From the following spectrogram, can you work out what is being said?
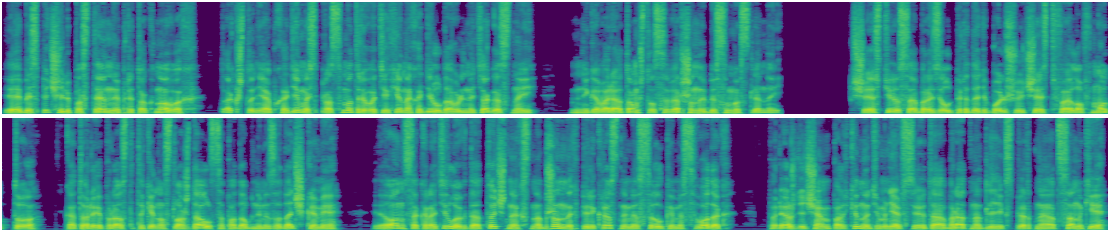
и обеспечили постоянный приток новых, так что необходимость просматривать их я находил довольно тягостной, не говоря о том, что совершенно бессмысленный. К счастью, сообразил передать большую часть файлов Мотту, который просто-таки наслаждался подобными задачками, и он сократил их до точных, снабженных перекрестными ссылками сводок, прежде чем подкинуть мне все это обратно для экспертной оценки,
